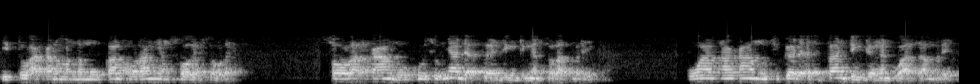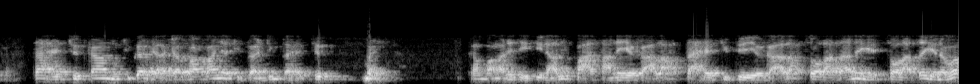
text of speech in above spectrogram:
Itu akan menemukan orang yang soleh-soleh. Sholat kamu khususnya tidak banding dengan sholat mereka. Puasa kamu juga tidak sebanding dengan puasa mereka. Tahajud kamu juga tidak ada apa-apanya dibanding tahajud mereka. Gampangannya di Ali pasane ya kalah, tahajud ya kalah, sholatane sholatnya ya apa?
